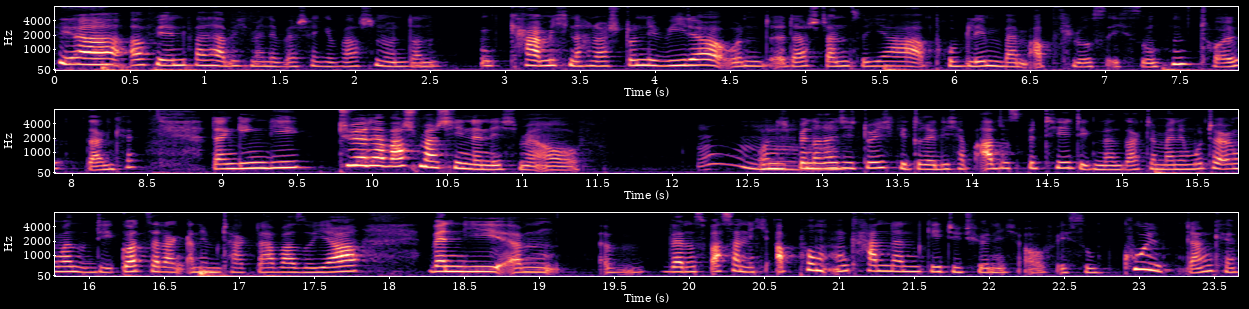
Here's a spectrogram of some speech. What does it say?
Ja, auf jeden Fall habe ich meine Wäsche gewaschen und dann kam ich nach einer Stunde wieder und äh, da stand so, ja, Problem beim Abfluss. Ich so, hm, toll, danke. Dann ging die Tür der Waschmaschine nicht mehr auf. Und ich bin richtig durchgedreht. Ich habe alles betätigt. Und dann sagte meine Mutter irgendwann, die Gott sei Dank an dem Tag da war, so, ja, wenn die, ähm, äh, wenn das Wasser nicht abpumpen kann, dann geht die Tür nicht auf. Ich so, cool, danke.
